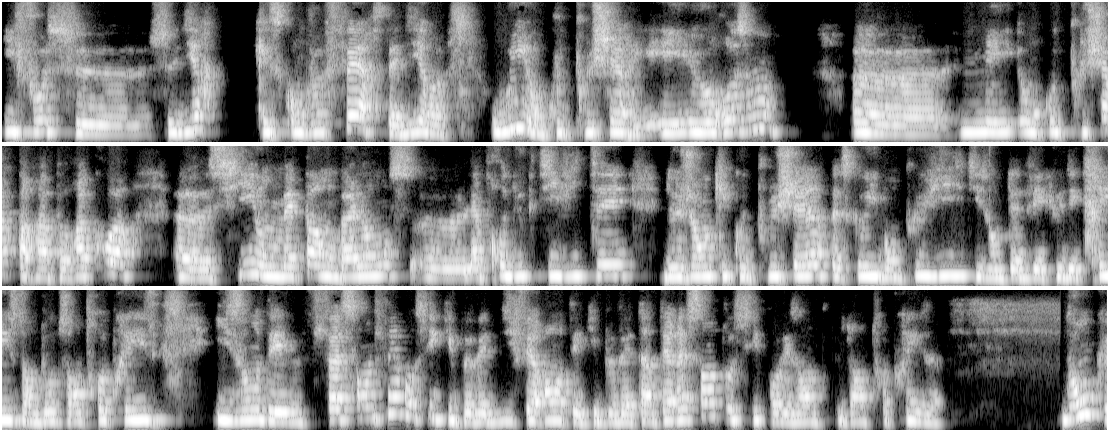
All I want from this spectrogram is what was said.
il faut se, se dire qu'est-ce qu'on veut faire C'est-à-dire, oui, on coûte plus cher et, heureusement. Euh, mais on coûte plus cher par rapport à quoi? Euh, Si on met pas en balance euh, la productivité de gens qui coûtent plus cher parce qu'ils vont plus vite, ils ont peut-être vécu des crises dans d'autres entreprises, ils ont des façons de faire aussi qui peuvent être différentes et qui peuvent être intéressantes aussi pour les, entreprises. Donc,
